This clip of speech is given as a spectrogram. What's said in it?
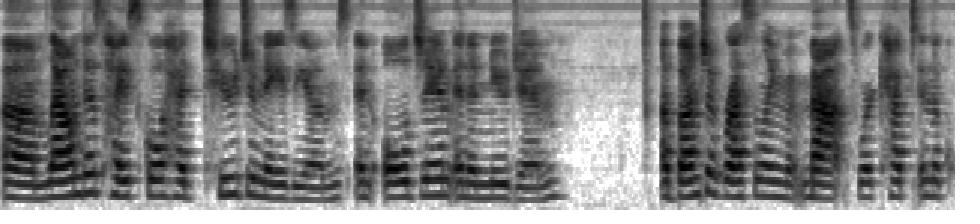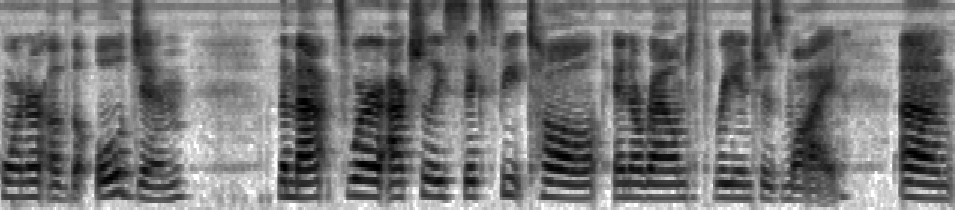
Um, Lowndes High School had two gymnasiums, an old gym and a new gym. A bunch of wrestling mats were kept in the corner of the old gym. The mats were actually six feet tall and around three inches wide. Um,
